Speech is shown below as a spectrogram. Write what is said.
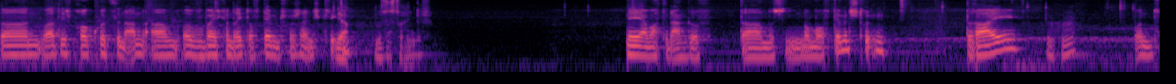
Dann, warte, ich brauche kurz den Anarm. Äh, wobei ich kann direkt auf Damage wahrscheinlich klicken. Ja, müsstest du eigentlich. Nee, er macht den Angriff. Da muss ich nochmal auf Damage drücken. Drei Mhm. und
